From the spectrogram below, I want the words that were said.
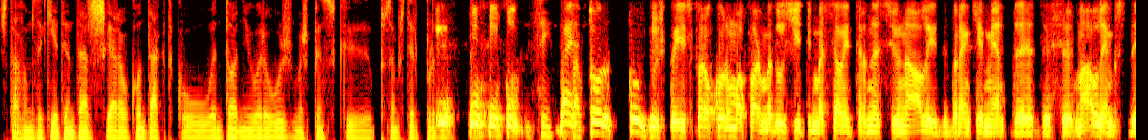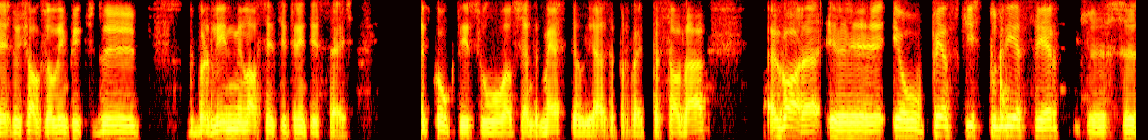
Estávamos aqui a tentar chegar ao contacto com o António Araújo, mas penso que possamos ter perdido. Sim, sim, sim. sim Bem, está... todo, todos os países procuram uma forma de legitimação internacional e de branqueamento de, de ser mal. Lembre-se, desde os Jogos Olímpicos de, de Berlim, 1936. Com o que disse o Alexandre Mestre, aliás, aproveito para saudar. Agora, eh, eu penso que isto poderia ser, se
